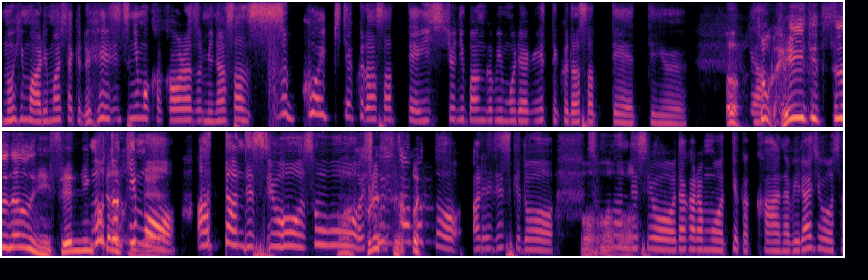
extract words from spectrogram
の日もありましたけど、平日にもかかわらず皆さんすっごい来てくださって、一緒に番組盛り上げてくださってっていうあや、そうか、平日なのに2000人の来たね。時もあったんですよ。そう。あそれもっとあれですけど、そうなんですすよ。だからもう、っていうか、カーナビラジオを支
